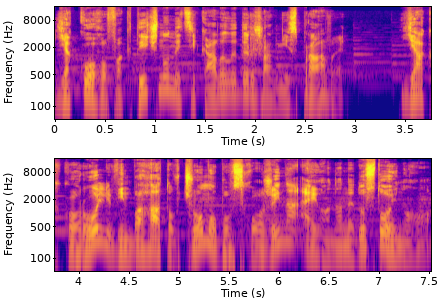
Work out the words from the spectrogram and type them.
якого фактично не цікавили державні справи. Як король він багато в чому був схожий на Ейгона недостойного,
